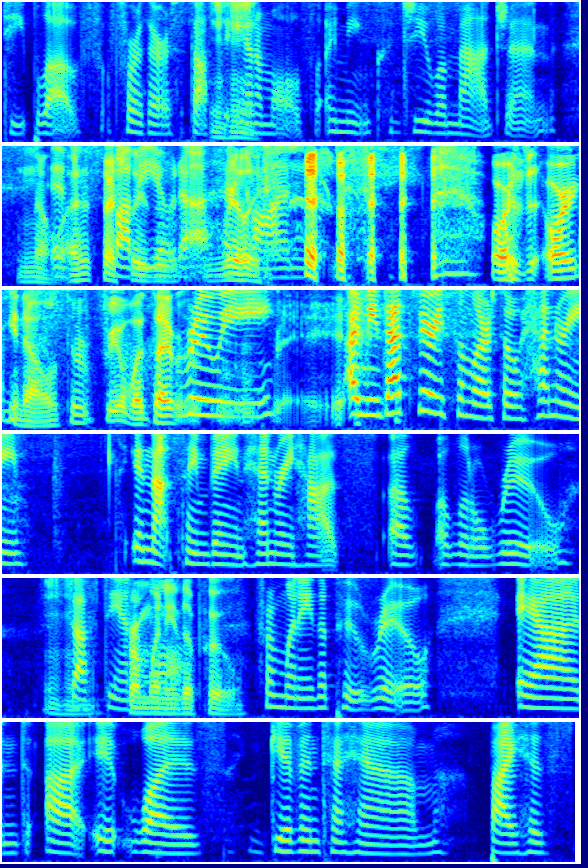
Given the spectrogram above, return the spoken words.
deep love for their stuffed Mm-hmm. animals. I mean, could you imagine No, especially Baby Yoda really, or the, or you know the real ones that Rui. I mean, that's very similar. So Henry, in that same vein, Henry has a, a little Roo stuffed animal Mm-hmm. from Winnie the Pooh. from Winnie the Pooh, Roo, and uh, it was given to him by his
